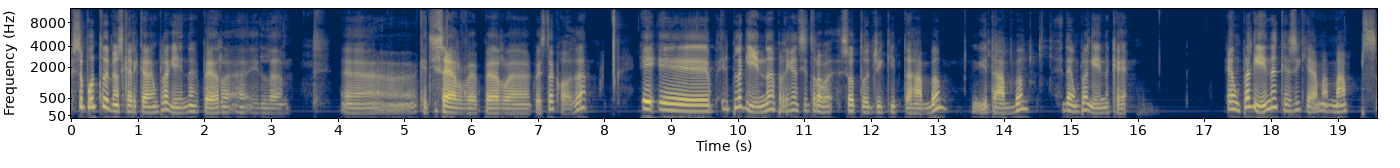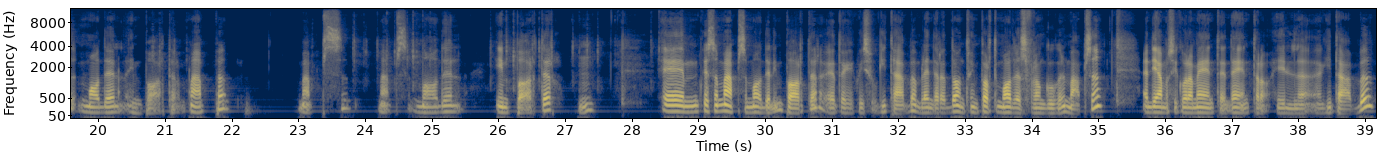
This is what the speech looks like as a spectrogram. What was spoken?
questo punto dobbiamo scaricare un plugin per, eh, il, eh, che ci serve per eh, questa cosa e, e, il plugin praticamente si trova sotto GitHub, GitHub ed è un plugin che è un plugin che si chiama Maps Model Importer. Map, Maps, Maps Model Importer. Mm? E ehm, questo Maps Model Importer, vedete qui su GitHub, Blender Add-on to Import Models from Google Maps. Andiamo sicuramente dentro il eh, GitHub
